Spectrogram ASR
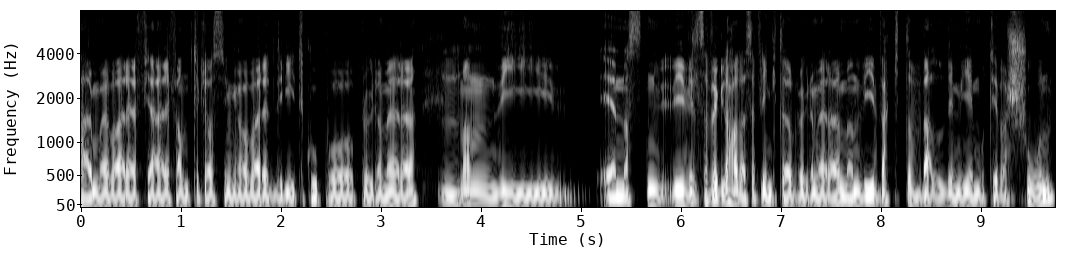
her må jeg være fjerde-femteklassing og være dritgod på å programmere. Mm. Men vi er nesten Vi vil selvfølgelig ha de som er flinke til å programmere, men vi vekter veldig mye motivasjon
